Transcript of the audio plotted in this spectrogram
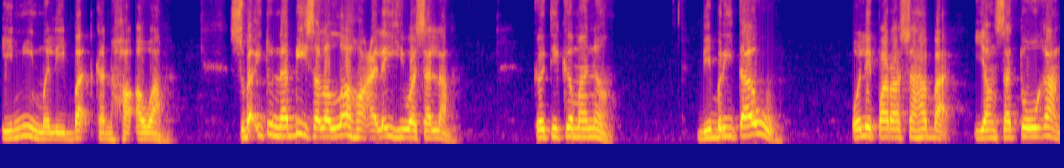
ini melibatkan hak awam sebab itu nabi sallallahu alaihi wasallam ketika mana diberitahu oleh para sahabat yang satu orang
